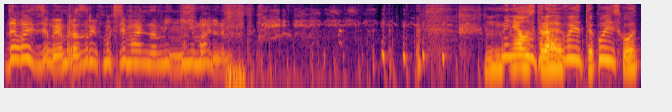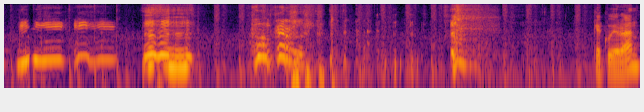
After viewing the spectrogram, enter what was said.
Давай сделаем разрыв максимально ми- минимальным. Меня устраивает такой исход. Мгм. План хорош. Какой ранг?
